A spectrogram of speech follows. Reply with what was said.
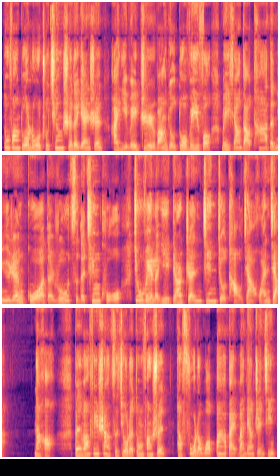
东方铎露出轻视的眼神，还以为智王有多威风，没想到他的女人过得如此的清苦，就为了一点枕巾就讨价还价。那好，本王妃上次救了东方顺，他付了我八百万两枕巾，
